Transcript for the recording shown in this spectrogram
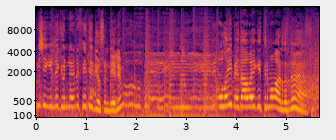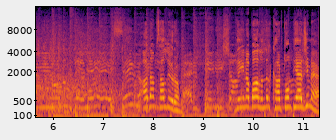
Bir şekilde günlerini fethediyorsun diyelim. Bir olayı bedavaya getirme vardır değil mi? Adam sallıyorum. Yayına bağlanır karton piyerci mi?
